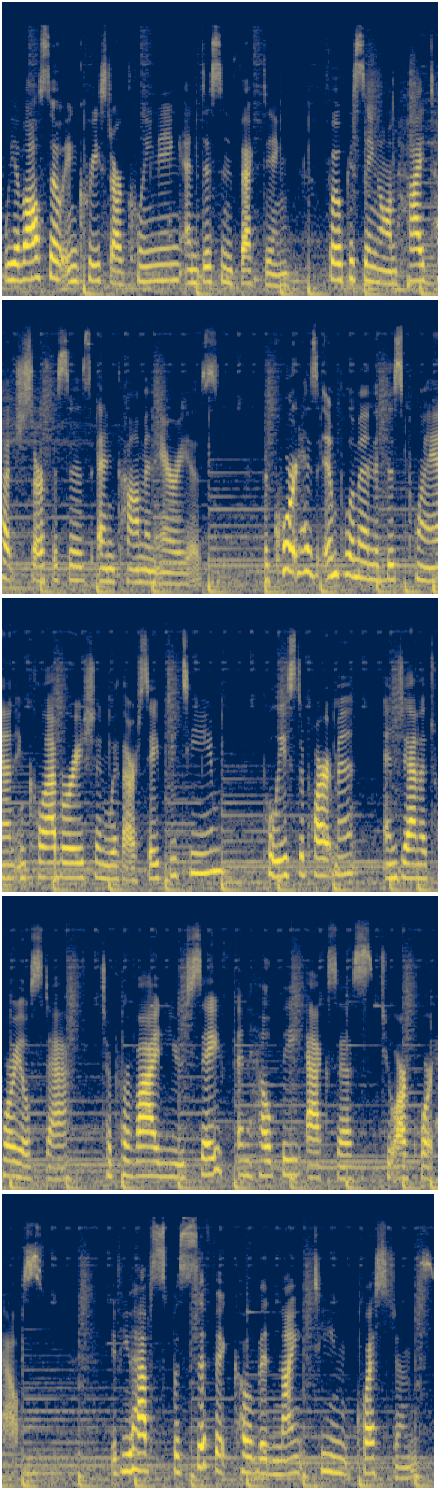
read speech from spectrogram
We have also increased our cleaning and disinfecting, focusing on high-touch surfaces and common areas. The court has implemented this plan in collaboration with our safety team, police department, and janitorial staff to provide you safe and healthy access to our courthouse. If you have specific COVID-19 questions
